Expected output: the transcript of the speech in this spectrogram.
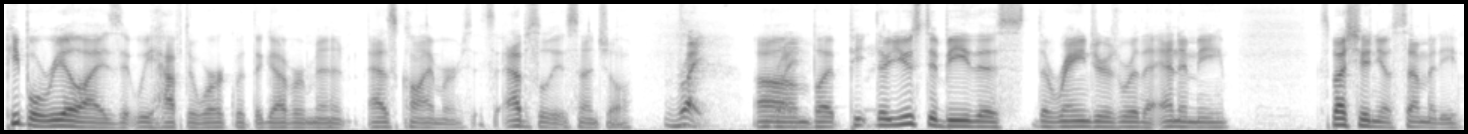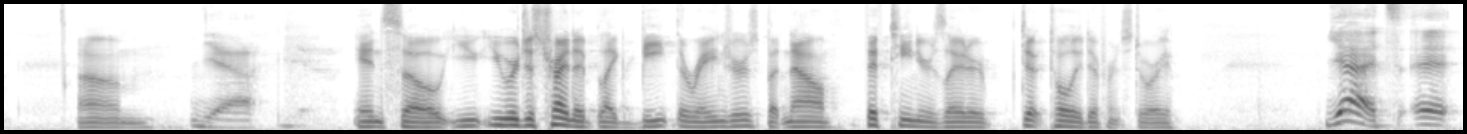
people realize that we have to work with the government as climbers. It's absolutely essential. Right. Um, Right. But pe- there used to be this: the Rangers were the enemy, especially in Yosemite. Um, Yeah. and so you you were just trying to like beat the Rangers, but now 15 years later, di- totally different story. Yeah, it's it,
